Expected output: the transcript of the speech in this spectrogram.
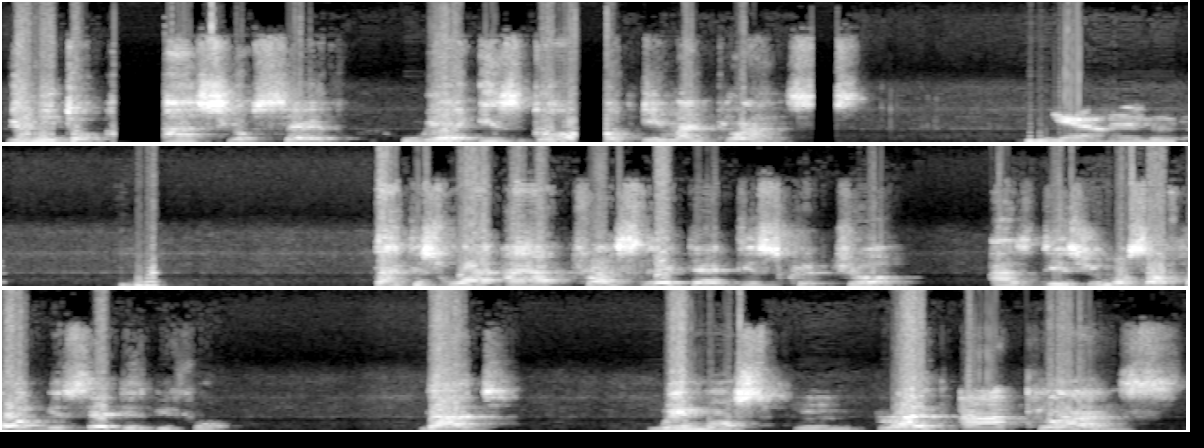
You need to ask yourself, where is God in my plans? Yeah. That is why I have translated this scripture as this. You must have heard me say this before. That we must write our plans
